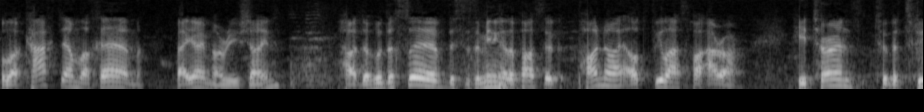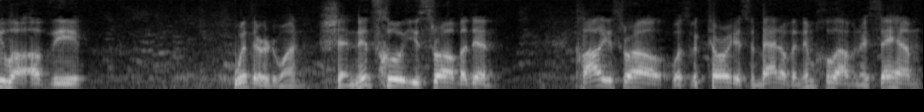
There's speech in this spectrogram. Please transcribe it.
Ulakachtem lachem bayom harishain. Hadahu dechsiv. This is the meaning of the pasuk. Pana el tfilas ha'arar. He turns to the tefillah of the withered one. Shenitzchu Yisrael badin. Klal Yisrael was victorious in battle. V'nimchul avneisehem,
